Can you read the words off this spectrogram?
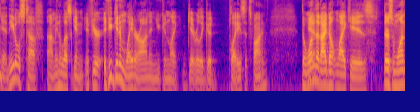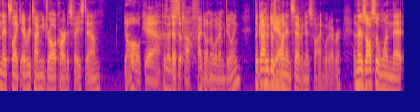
Yeah, needle's tough. I mean, unless again, if you're if you get him later on and you can like get really good plays, it's fine. The one Yeah. that I don't like is there's one that's like every time you draw a card, is face down Oh yeah. because That's just tough. I don't know what I'm doing. The guy who does Yeah. one in seven is fine, whatever. And there's also one that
